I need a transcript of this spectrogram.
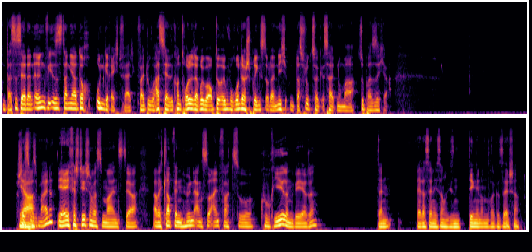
und das ist ja dann irgendwie, ist es dann ja doch ungerechtfertigt, weil du hast ja die Kontrolle darüber, ob du irgendwo runterspringst oder nicht und das Flugzeug ist halt nun mal super sicher. Verstehst Ja. du, was ich meine? Ja, ich verstehe schon, was du meinst, ja. Aber ich glaube, wenn Höhenangst so einfach zu kurieren wäre, dann wäre das ja nicht so ein Riesending in unserer Gesellschaft.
